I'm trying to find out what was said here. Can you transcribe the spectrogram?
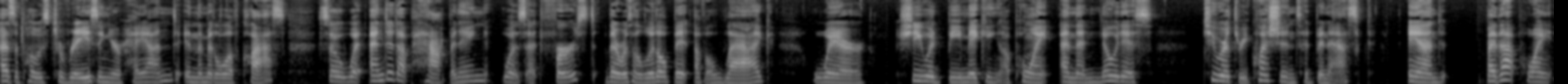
as opposed to raising your hand in the middle of class. So, what ended up happening was at first there was a little bit of a lag where she would be making a point and then notice two or three questions had been asked. And by that point,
